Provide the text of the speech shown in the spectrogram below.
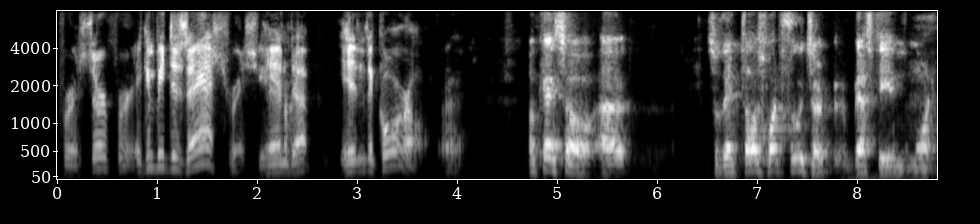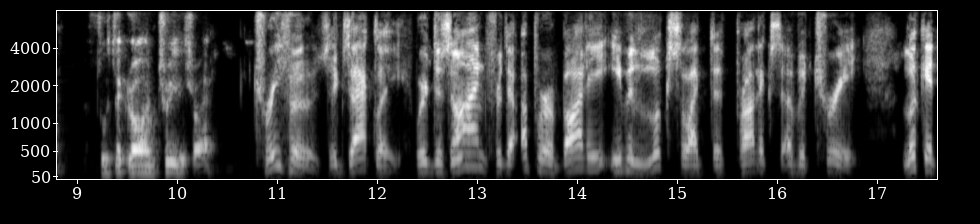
for a surfer, it can be disastrous. You end up in the coral. Right. Okay, so uh, so then tell us what foods are best to eat in the morning. Foods that grow on trees, right? Tree foods, exactly. We're designed for the upper body, even looks like the products of a tree. Look at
